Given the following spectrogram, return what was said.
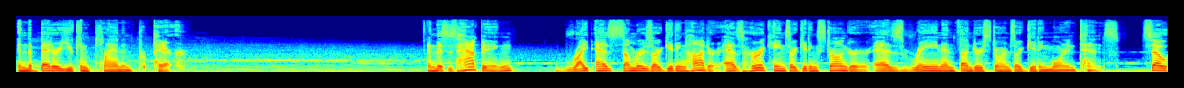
and the better you can plan and prepare. And this is happening right as summers are getting hotter, as hurricanes are getting stronger, as rain and thunderstorms are getting more intense. So,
